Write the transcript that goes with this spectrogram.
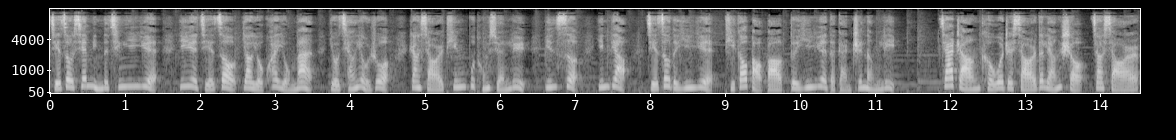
节奏鲜明的轻音乐，音乐节奏要有快有慢，有强有弱，让小儿听不同旋律、音色、音调。节奏的音乐提高宝宝对音乐的感知能力。家长可握着小儿的两手，叫小儿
